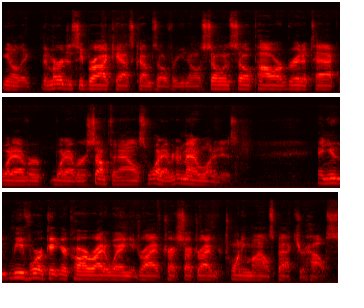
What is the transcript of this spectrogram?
you know, like the emergency broadcast comes over, you know, so and so power grid attack, whatever, whatever, something else, whatever, doesn't matter what it is. And you leave work, get in your car right away, and you drive, try to start driving your 20 miles back to your house.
